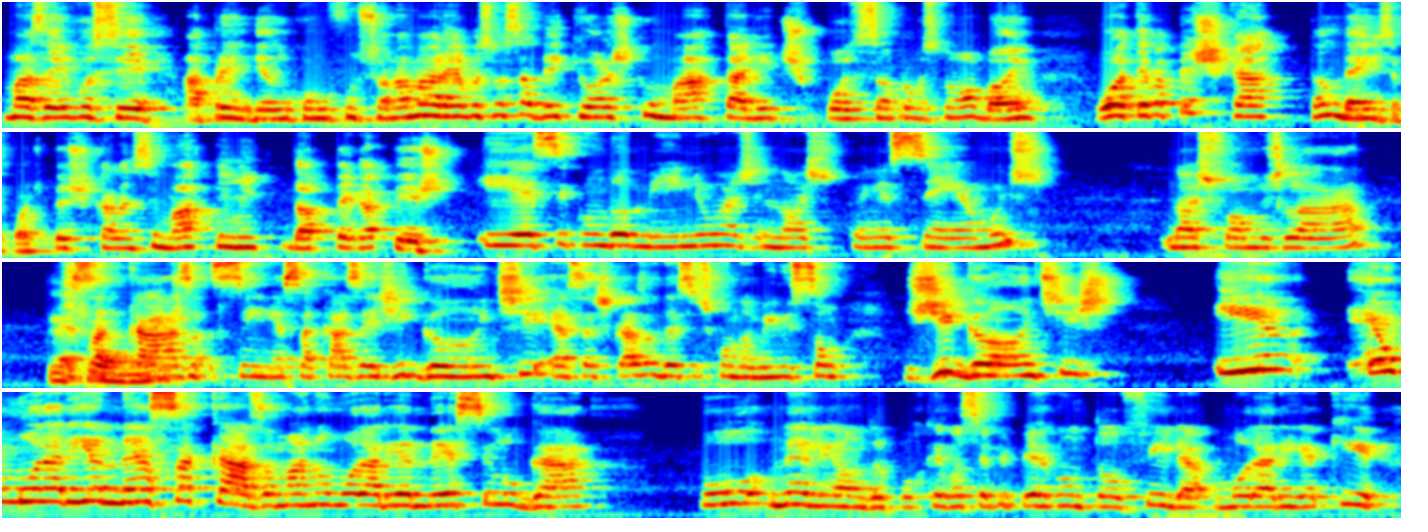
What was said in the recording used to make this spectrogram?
mas aí você, aprendendo como funciona a maré, você vai saber que horas que o mar está ali à disposição para você tomar banho, ou até para pescar também. Você pode pescar nesse mar, também dá para pegar peixe. E esse condomínio nós conhecemos, nós fomos lá. Essa casa, sim, essa casa é gigante. Essas casas desses condomínios são gigantes e eu moraria nessa casa, mas não moraria nesse lugar, por, né, Leandro? Porque você me perguntou, filha, moraria aqui?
